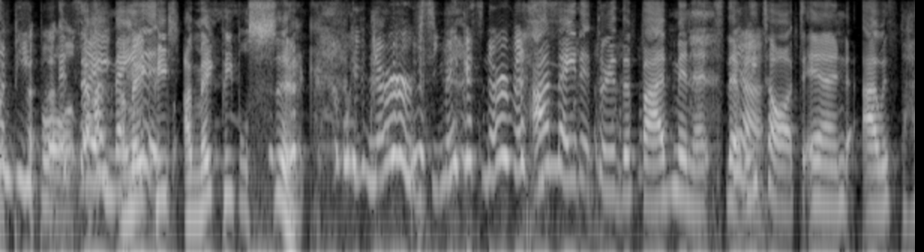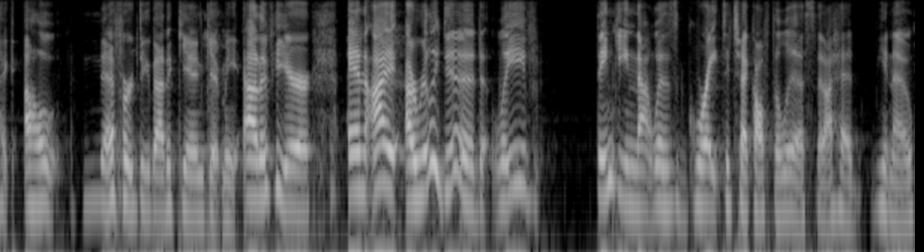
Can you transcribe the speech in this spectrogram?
on people. And so I made I make it. people I make people sick. with nerves. You make us nervous. I made it through the five minutes that Yeah. we talked, and I was like, I'll never do that again. Get me out of here. And I, I really did leave thinking that was great to check off the list that I had, you know,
